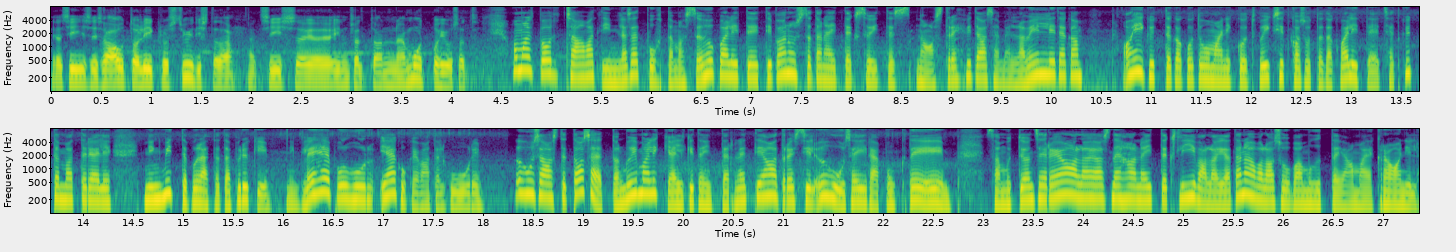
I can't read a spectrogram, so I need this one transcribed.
Ja siis ei saa autoliiklust süüdistada, et siis ilmselt on muud põhjused. omalt poolt saavad linlased puhtamasse õhukvaliteeti panustada näiteks sõites naastrehvide asemel lavellidega ahiküttega koduomanikud võiksid kasutada kvaliteetset küttematerjali ning mitte põletada prügi ning lehepuhur jäägu kevadel kuuri õhusaaste taset on võimalik jälgida interneti aadressil õhuseire.ee. samuti on see reaalajas näha näiteks Liivalaia tänaval asuva mõõtejaama ekraanil.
